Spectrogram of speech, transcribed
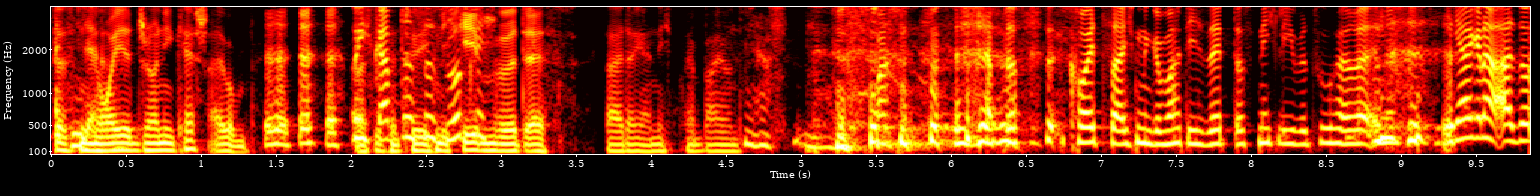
das ja. neue Johnny Cash Album. Und ich glaube, das ist nicht wirklich geben wird. Es leider ja nicht mehr bei uns. Ja. Ich, habe das Kreuzzeichen gemacht, ich sehe das nicht, liebe ZuhörerInnen. Ja, genau, also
